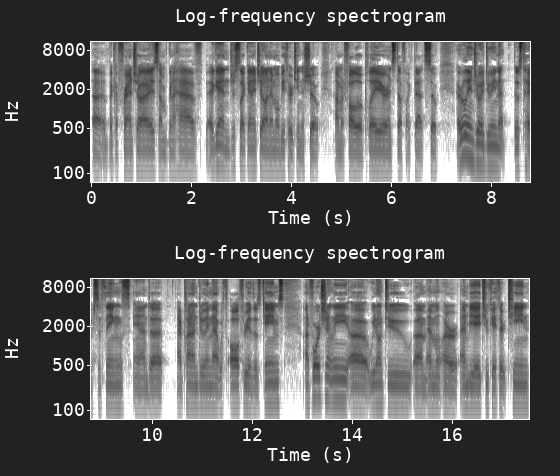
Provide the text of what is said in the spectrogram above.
uh, like a franchise. I'm going to have, again, just like NHL and MLB 13 the show, I'm to follow a player and stuff like that. So I really enjoy doing that, those types of things. And uh, I plan on doing that with all three of those games. Unfortunately, uh, we don't do um, M- or NBA 2K13.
